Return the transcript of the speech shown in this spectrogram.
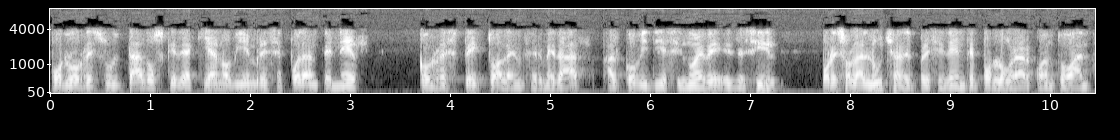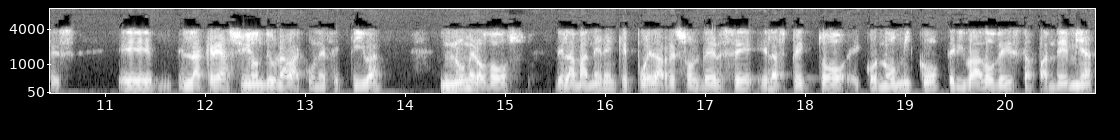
por los resultados que de aquí a noviembre se puedan tener con respecto a la enfermedad, al COVID-19, es decir, por eso la lucha del presidente por lograr cuanto antes eh, la creación de una vacuna efectiva. Número dos, de la manera en que pueda resolverse el aspecto económico derivado de esta pandemia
